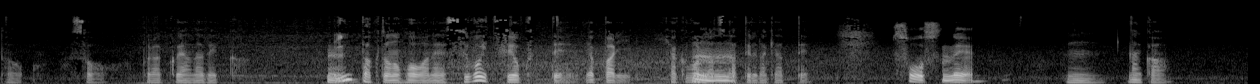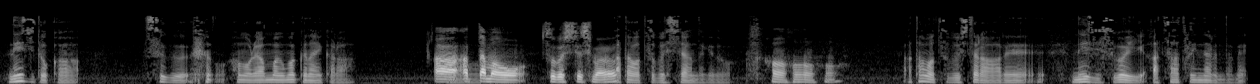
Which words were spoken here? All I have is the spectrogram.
と、そう。ブラックヤンダデッカー。うんインパクトの方はね、すごい強くって、やっぱり100ボルト使ってるだけあって。そうっすね。うん。なんか、ネジとか、すぐ、あ俺あんま上手くないから、ああ、頭を潰してしまう？は頭潰しちゃうんだけど、あ、はあはあ、頭潰したらあれ、ネジすごい熱々になるんだね。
